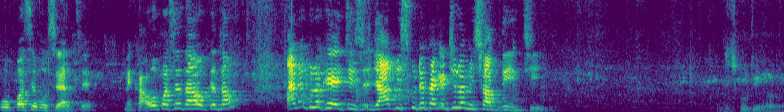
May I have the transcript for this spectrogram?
ও পাশে বসে আছে। খা ও পাশে দাও ওকে দাও। অনেকগুলো খেয়েছিস যা বিস্কুটের প্যাকেট ছিল আমি সব দিয়েছি। বিস্কুটই হবে।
